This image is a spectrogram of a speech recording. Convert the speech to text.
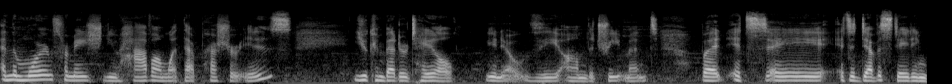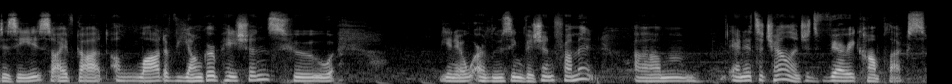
And the more information you have on what that pressure is, you can better tail, you know, the um, the treatment. But it's a it's a devastating disease. I've got a lot of younger patients who you know, are losing vision from it. Um, and it's a challenge. It's very complex.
